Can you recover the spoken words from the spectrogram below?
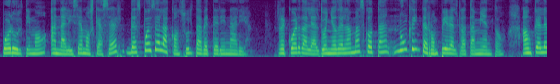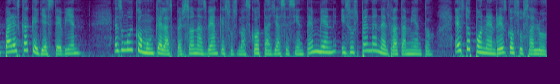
Por último, analicemos qué hacer después de la consulta veterinaria. Recuérdale al dueño de la mascota nunca interrumpir el tratamiento, aunque le parezca que ya esté bien, es muy común que las personas vean que sus mascotas ya se sienten bien y suspendan el tratamiento. Esto pone en riesgo su salud.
